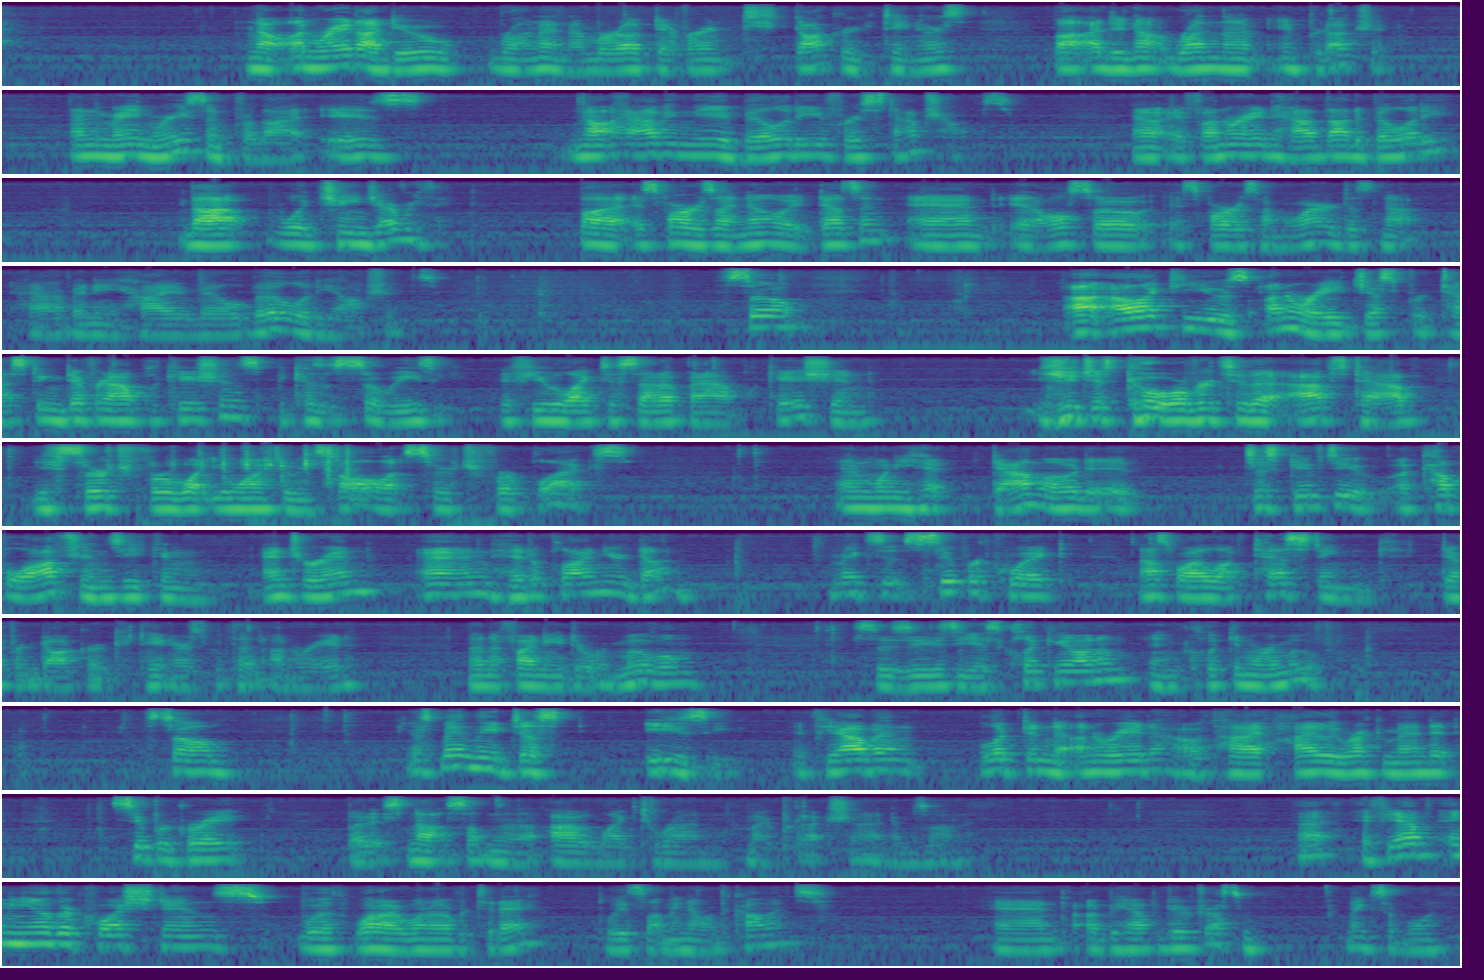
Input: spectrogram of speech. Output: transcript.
Now, Unraid, I do run a number of different Docker containers, but I do not run them in production. And the main reason for that is not having the ability for snapshots. Now, if Unraid had that ability, that would change everything. But as far as I know, it doesn't, and it also, as far as I'm aware, does not have any high availability options. So uh, I like to use Unraid just for testing different applications because it's so easy. If you like to set up an application, you just go over to the apps tab, you search for what you want to install, let's search for Plex. And when you hit download, it just gives you a couple options you can enter in and hit apply and you're done. It makes it super quick. That's why I love testing different Docker containers within Unraid. Then if I need to remove them, it's as easy as clicking on them and clicking remove. So it's mainly just easy. If you haven't looked into Unraid, I would hi highly recommend it. super great, but it's not something that I would like to run my production items on. Uh, if you have any other questions with what I went over today, please let me know in the comments, and I'd be happy to address them. Thanks, everyone.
